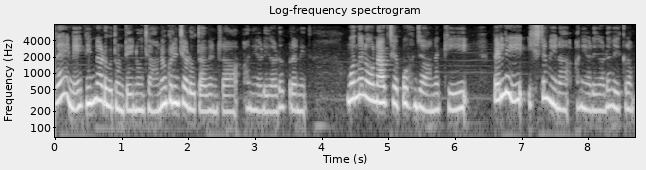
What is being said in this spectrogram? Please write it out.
రే నేను నిన్ను అడుగుతుంటే నువ్వు జాను గురించి అడుగుతావేంట్రా? అని అడిగాడు ప్రణీత్. ముందు నువ్వు నాకు చెప్పు జానకి. పెళ్ళి ఇష్టమేనా? అని అడిగాడు విక్రమ్.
